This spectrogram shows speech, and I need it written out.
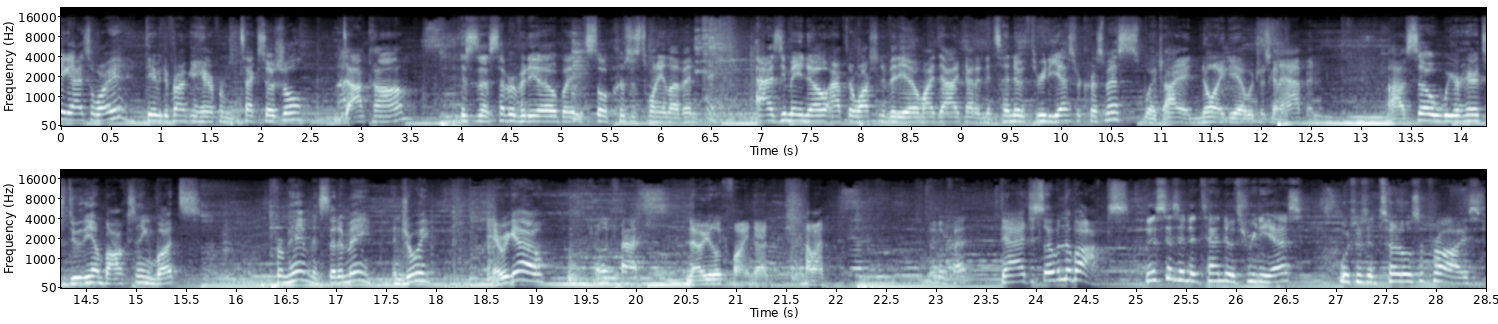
Hey guys, how are you? David Di Franco here from TekSocial.com. This is a separate video, but it's still Christmas 2011. As you may know, after watching the video, my dad got a Nintendo 3DS for Christmas, which I had no idea which was going to happen. Uh, so we are here to do the unboxing, but from him instead of me. Enjoy. Here we go. I look fat. No, you look fine, Dad. Come on. I look fat. Dad, just open the box. This is a Nintendo 3DS, which was a total surprise.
